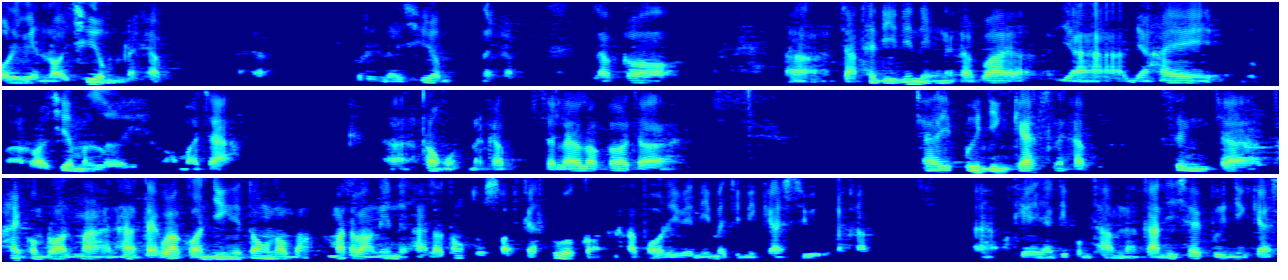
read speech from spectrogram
บริเวณรอยเชื่อมนะครับ บริเวณรอยเชื่อมนะครับ แล้วก็จัดให้ดีนิดหนึ่งนะครับ ว่าอย่าอย่าให้รอยเชื่อมมันเลยออกมาจากท่อหดนะครับ เสร็จแล้วเราก็จะใช้ปืนยิงแก๊สนะครับ ซึ่งจะให้ความร้อนมานะฮะแต่ว่าก่อนยิงต้องเรามาระวังนิดหนึ่งฮะเราต้องตรวจสอบแก๊สรั่วก่อนนะครับเพราะบริเวณนี้มันจะมีแก๊สอยู่นะครับ โอเค อย่างที่ผมทำนะการที่ใช้ปืนยิงแก๊ส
